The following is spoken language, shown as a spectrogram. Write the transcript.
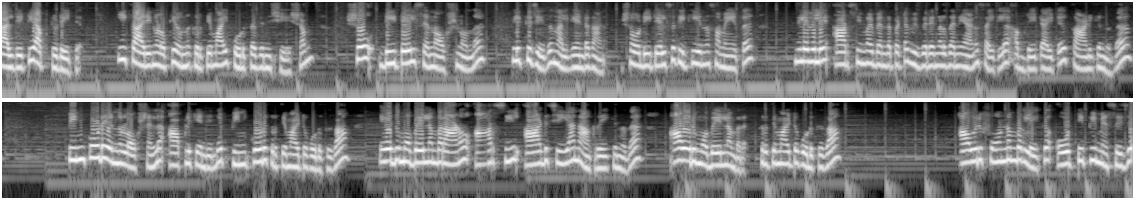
validity up to date ഈ കാര്യങ്ങളൊക്കെ ഒന്ന് കൃത്യമായി കൊടുത്തതിന് ശേഷം ഷോ ഡീറ്റെയിൽസ് എന്ന ഓപ്ഷൻ ഒന്ന് ക്ലിക്ക് ചെയ്ത് നൽകേണ്ടതാണ്. ഷോ ഡീറ്റെയിൽസ് ക്ലിക്ക് ചെയ്യുന്ന സമയത്ത് നിലവിലെ ആർ സിയുമായി ബന്ധപ്പെട്ട വിവരങ്ങൾ തന്നെയാണ് സൈറ്റിൽ അപ്ഡേറ്റ് ആയിട്ട് കാണിക്കുന്നത്. പിൻകോഡ് എന്നുള്ള ഓപ്ഷനിൽ ആപ്ലിക്കന്റിന്റെ പിൻകോഡ് കൃത്യമായിട്ട് കൊടുക്കുക. ഏത് മൊബൈൽ നമ്പർ ആണോ ആർ സിയിൽ ആഡ് ചെയ്യാൻ ആഗ്രഹിക്കുന്നത് ആ ഒരു മൊബൈൽ നമ്പർ കൃത്യമായിട്ട് കൊടുക്കുക. ആ ഒരു ഫോൺ നമ്പറിലേക്ക് ഒ ടി പി മെസ്സേജ്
